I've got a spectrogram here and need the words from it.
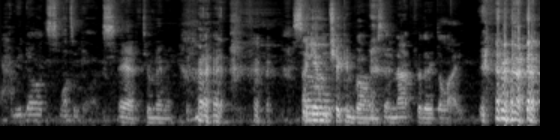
How many dogs? Lots of dogs. Yeah, too many. So, I give them chicken bones, and not for their delight.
